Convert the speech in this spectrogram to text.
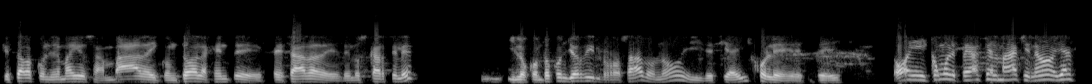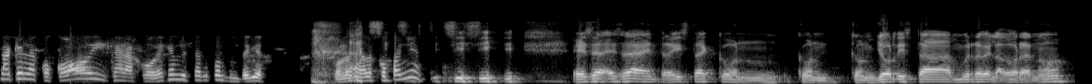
Que estaba con el Mayo Zambada y con toda la gente pesada de, los cárteles. Y, lo contó con Jordi Rosado, ¿no? Y decía, híjole, este, oye, ¿cómo le pegaste al macho? No, ya saquen la y carajo, déjenme estar con tonterías. Son las malas compañías. Sí, sí. Esa, esa entrevista con, con, con, Jordi está muy reveladora, ¿no?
